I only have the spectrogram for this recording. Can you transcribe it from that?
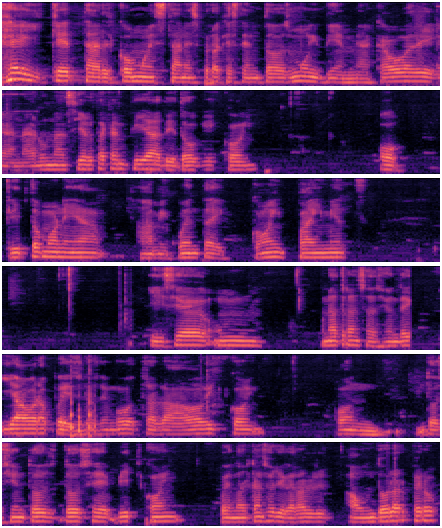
Hey, ¿qué tal? ¿Cómo están? Espero que estén todos muy bien. Me acabo de ganar una cierta cantidad de Dogecoin o criptomoneda a mi cuenta de CoinPayment. Hice una transacción de y ahora pues lo tengo trasladado a Bitcoin con 212 Bitcoin. Pues no alcanzo a llegar a un dólar, pero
